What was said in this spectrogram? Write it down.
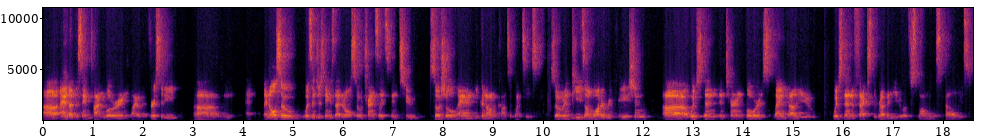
uh, and at the same time lowering biodiversity. Um, and also, what's interesting is that it also translates into social and economic consequences. So it impedes on water recreation, uh, which then in turn lowers land value, which then affects the revenue of small municipalities.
